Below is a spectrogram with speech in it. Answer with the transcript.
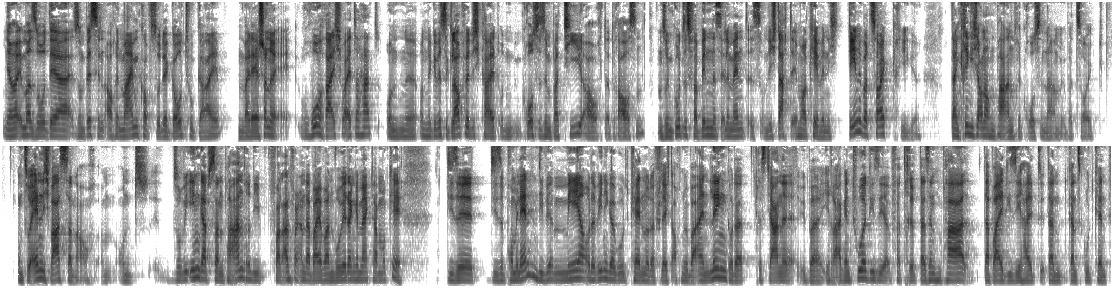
Ja, war immer so der, so ein bisschen auch in meinem Kopf so der Go-To-Guy, weil der ja schon eine hohe Reichweite hat und eine, und eine gewisse Glaubwürdigkeit und große Sympathie auch da draußen und so ein gutes verbindendes Element ist. Und ich dachte immer, okay, wenn ich den überzeugt kriege, dann kriege ich auch noch ein paar andere große Namen überzeugt. Und so ähnlich war es dann auch. Und so wie ihn gab es dann ein paar andere, die von Anfang an dabei waren, wo wir dann gemerkt haben, okay, diese, diese Prominenten, die wir mehr oder weniger gut kennen oder vielleicht auch nur über einen Link oder Christiane über ihre Agentur, die sie vertritt, da sind ein paar dabei, die sie halt dann ganz gut kennen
